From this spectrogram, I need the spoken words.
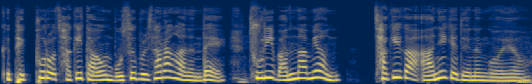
그 100% 자기다운 모습을 사랑하는데 음. 둘이 만나면 자기가 아니게 되는 거예요. 음.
